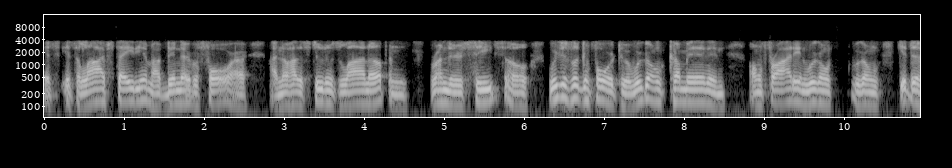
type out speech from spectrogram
it's it's a live stadium. I've been there before. I, I know how the students line up and run to their seats. So we're just looking forward to it. We're going to come in and on Friday, and we're going to we're going to get the,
